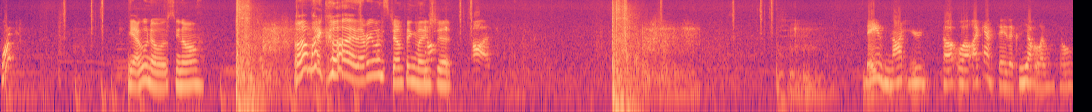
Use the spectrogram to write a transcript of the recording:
what? Yeah, who knows, you know? Oh my god, everyone's jumping my shit. God. Dave's not your. Uh, well, I can't say that because you have 11 kills.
